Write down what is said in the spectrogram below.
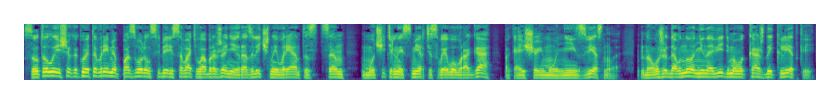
Сутулы еще какое-то время позволил себе рисовать в воображении различные варианты сцен мучительной смерти своего врага, пока еще ему неизвестного, но уже давно ненавидимого каждой клеткой,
